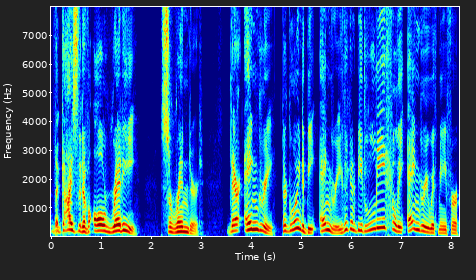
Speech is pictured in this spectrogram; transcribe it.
the guys that have already surrendered, they're angry. They're going to be angry. They're going to be lethally angry with me for,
